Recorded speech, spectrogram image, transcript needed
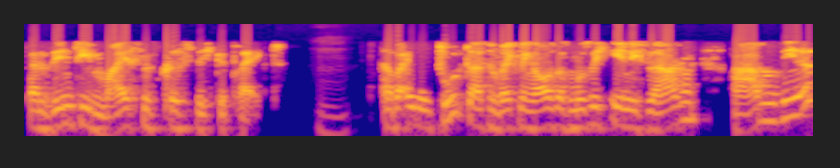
dann sind die meistens christlich geprägt. Mhm. Aber in den Schulklassen in Recklinghausen, das muss ich Ihnen sagen, haben wir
